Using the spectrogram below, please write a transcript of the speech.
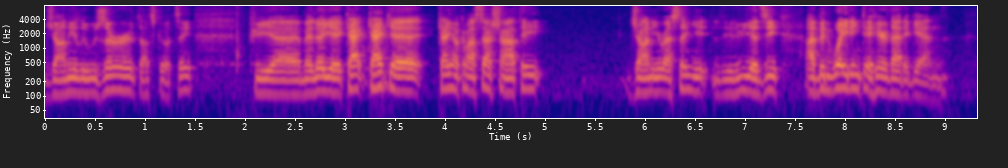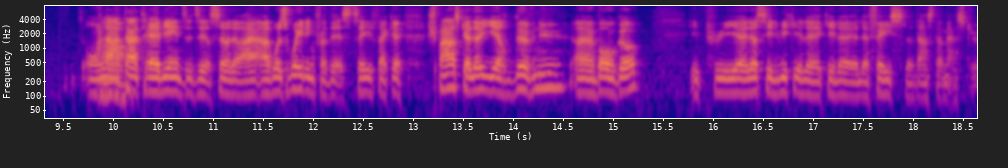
Johnny Loser, en tout cas, tu sais. Puis, mais là, il quand, quand, ils ont commencé à chanter Johnny Wrestling, lui, il a dit I've been waiting to hear that again. On Ah. l'entend très bien de dire ça. Là. I, I was waiting for this. tu sais. Fait que je pense que là, il est redevenu un bon gars. Et puis là, c'est lui qui est le, qui est le, le face là, dans ce match-là.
